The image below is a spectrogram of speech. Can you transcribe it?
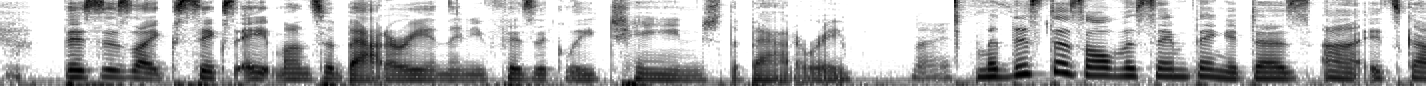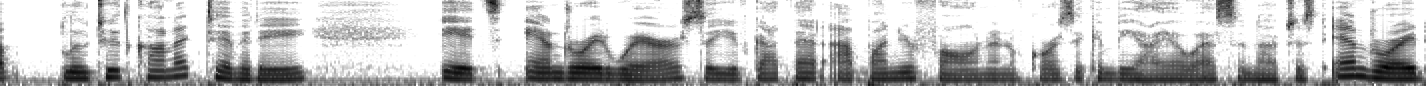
this is like six, eight months of battery, and then you physically change the battery. Nice. But this does all the same thing. It does. Uh, it's got Bluetooth connectivity. It's Android Wear, so you've got that app on your phone, and of course, it can be iOS and not just Android.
